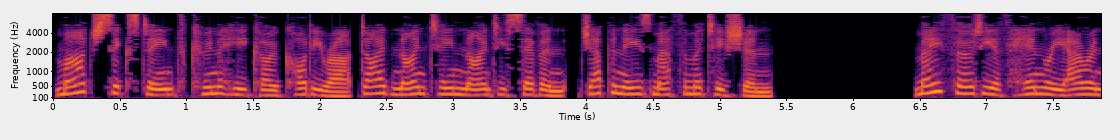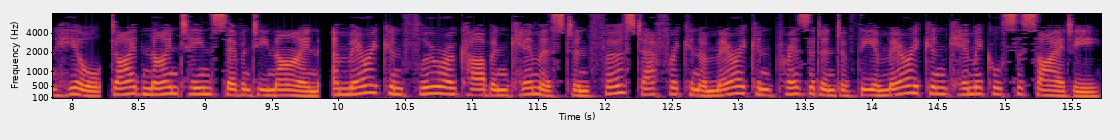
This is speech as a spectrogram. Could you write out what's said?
March 16, Kunihiko Kodaira, died 1997, Japanese mathematician. May 30 – Henry Aaron Hill died 1979, American fluorocarbon chemist and first African-American president of the American Chemical Society.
